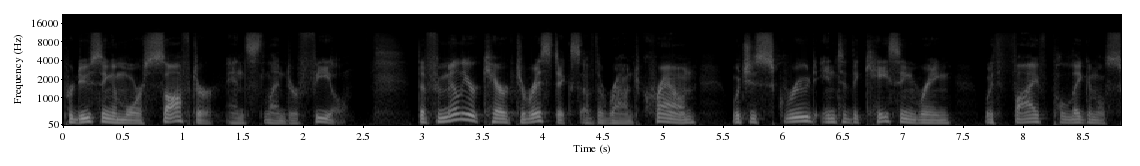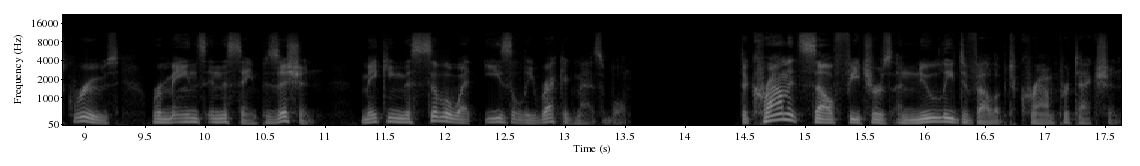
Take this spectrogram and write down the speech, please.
producing a more softer and slender feel. The familiar characteristics of the round crown, which is screwed into the casing ring with five polygonal screws, remains in the same position, making the silhouette easily recognizable. The crown itself features a newly developed crown protection.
